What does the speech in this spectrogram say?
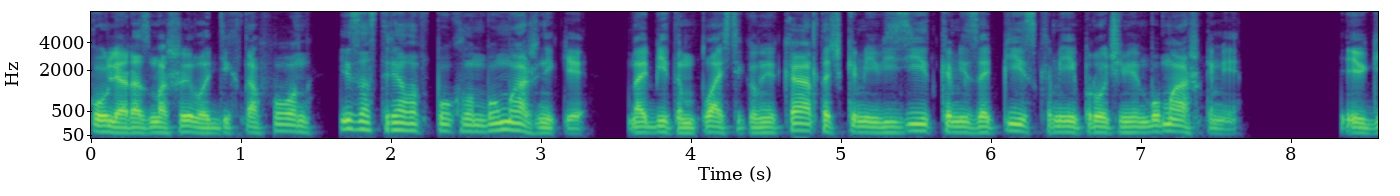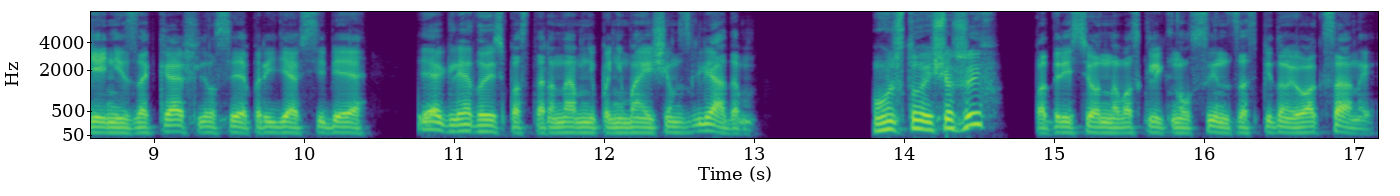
Пуля размашила диктофон и застряла в пухлом бумажнике, набитым пластиковыми карточками, визитками, записками и прочими бумажками. Евгений закашлялся, придя в себя, и оглядываясь по сторонам непонимающим взглядом. «Он что, еще жив?» — потрясенно воскликнул сын за спиной у Оксаны.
